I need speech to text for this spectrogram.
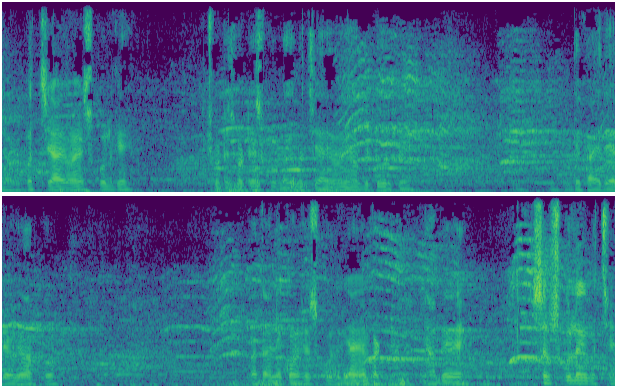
यहाँ पे बच्चे आए हुए हैं स्कूल के। छोटे छोटे स्कूल के बच्चे आए हुए हैं यहाँ पे टूर पे। दिखाई दे रहे होंगे आपको। पता नहीं कौन से स्कूल के आए हैं बट यहाँ पे सब स्कूल के बच्चे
